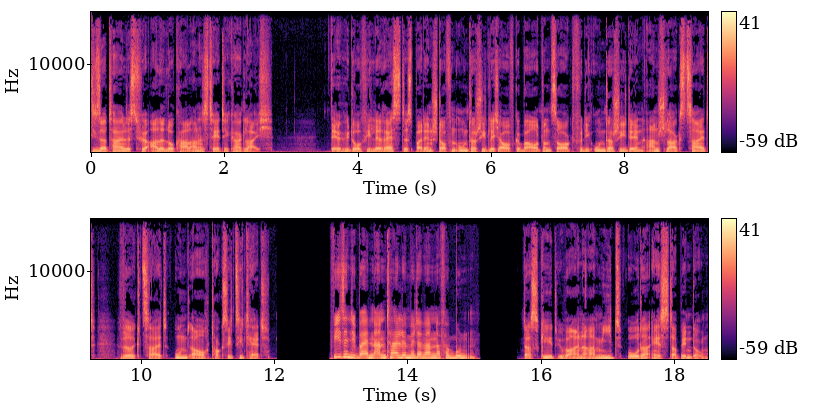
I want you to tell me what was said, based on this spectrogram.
Dieser Teil ist für alle Lokalanästhetika gleich. Der hydrophile Rest ist bei den Stoffen unterschiedlich aufgebaut und sorgt für die Unterschiede in Anschlagszeit, Wirkzeit und auch Toxizität. Wie sind die beiden Anteile miteinander verbunden? Das geht über eine Amid- oder Esterbindung.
